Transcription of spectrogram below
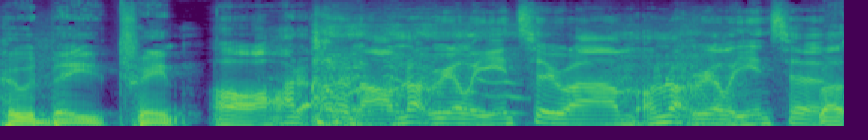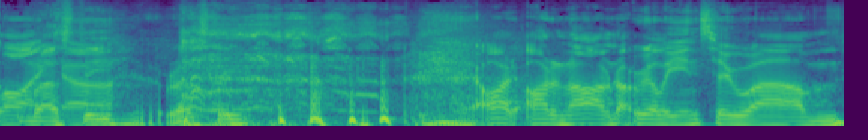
Who would be Trent? Oh, I, I don't know. I'm not really into. Um, I'm not really into Ru- like Rusty? uh, Rusty? I, I don't know. I'm not really into um,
